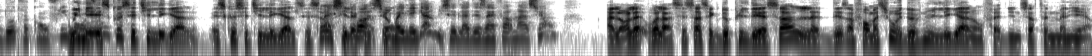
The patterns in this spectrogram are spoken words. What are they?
d'autres conflits. Oui, mais est-ce que c'est illégal? Est-ce que c'est illégal? C'est ça ben, aussi la question. C'est pas illégal, mais c'est de la désinformation. Alors voilà, c'est ça, c'est que depuis le DSA, la désinformation est devenue illégale en fait, d'une certaine manière.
